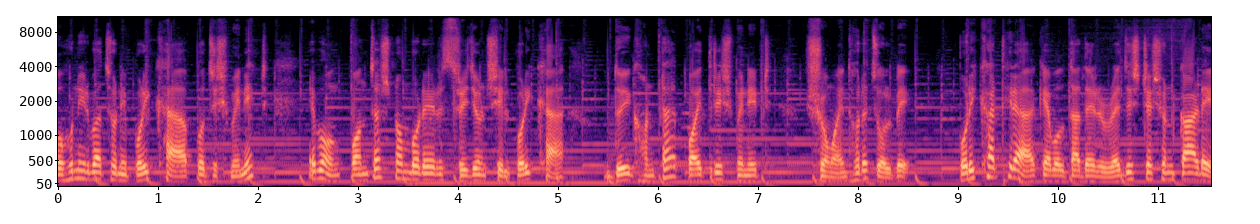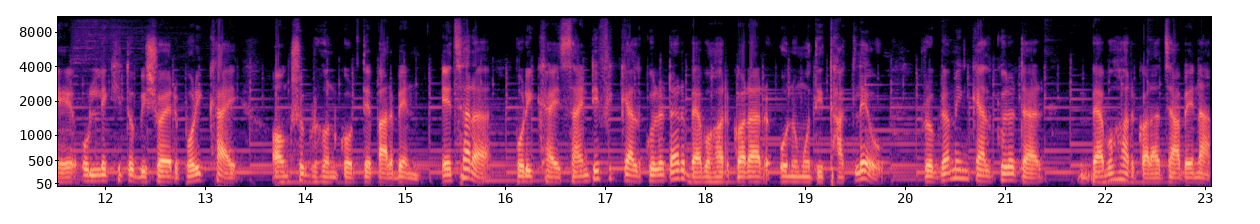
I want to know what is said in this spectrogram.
বহু নির্বাচনী পরীক্ষা পঁচিশ মিনিট এবং পঞ্চাশ নম্বরের সৃজনশীল পরীক্ষা দুই ঘণ্টা পঁয়ত্রিশ মিনিট সময় ধরে চলবে। পরীক্ষার্থীরা কেবল তাদের রেজিস্ট্রেশন কার্ডে উল্লেখিত বিষয়ের পরীক্ষায় অংশগ্রহণ করতে পারবেন। এছাড়া পরীক্ষায় সায়েন্টিফিক ক্যালকুলেটর ব্যবহার করার অনুমতি থাকলেও প্রোগ্রামিং ক্যালকুলেটর ব্যবহার করা যাবে না।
